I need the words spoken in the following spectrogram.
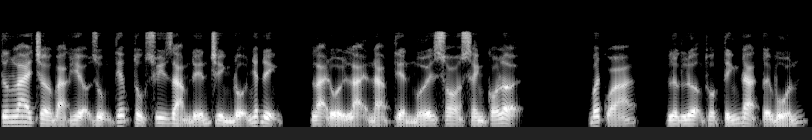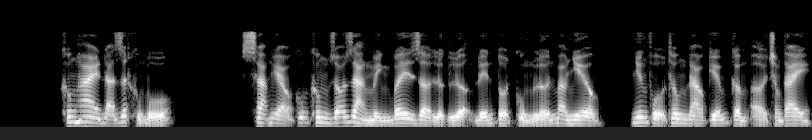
Tương lai chờ bạc hiệu dụng tiếp tục suy giảm đến trình độ nhất định, lại đổi lại nạp tiền mới so sánh có lợi. Bất quá, lực lượng thuộc tính đạt tới bốn. Không hai đã rất khủng bố. Sang hẹo cũng không rõ ràng mình bây giờ lực lượng đến tột cùng lớn bao nhiêu, nhưng phổ thông đao kiếm cầm ở trong tay,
